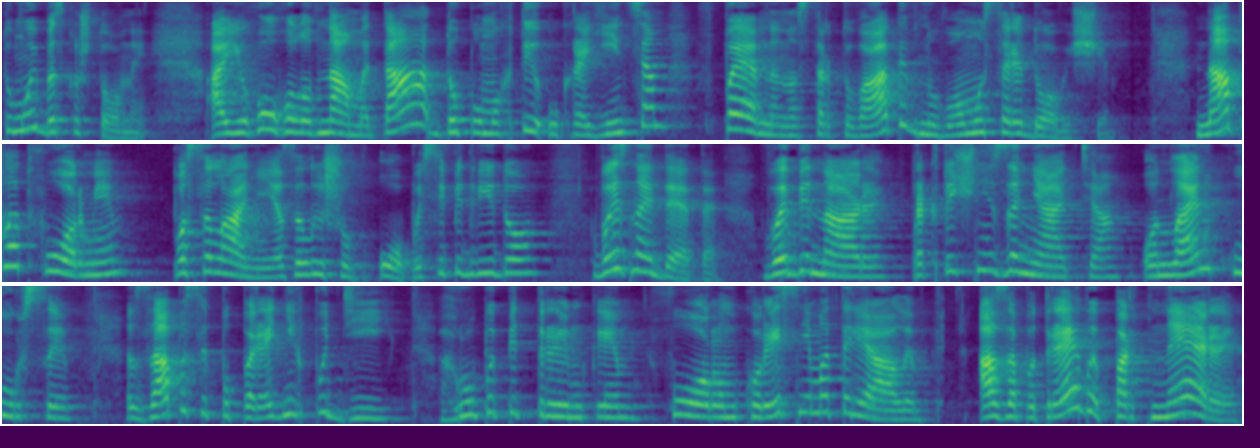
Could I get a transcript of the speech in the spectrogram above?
тому й безкоштовний. А його головна мета допомогти українцям впевнено стартувати в новому середовищі. На платформі посилання я залишу в описі під відео. Ви знайдете вебінари, практичні заняття, онлайн-курси, записи попередніх подій, групи підтримки, форум, корисні матеріали. А за потреби партнери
